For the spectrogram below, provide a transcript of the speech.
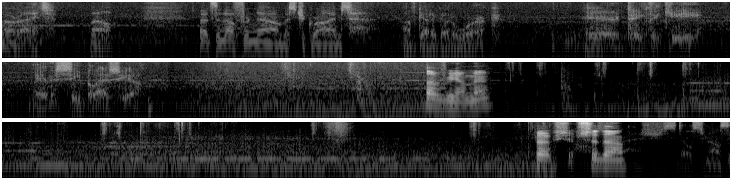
All right. Well, that's enough for now, Mr. Grimes. I've got to go to work. Here, take the key. May the sea bless you. To wbijamy. Pewnie się przyda. Still smells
